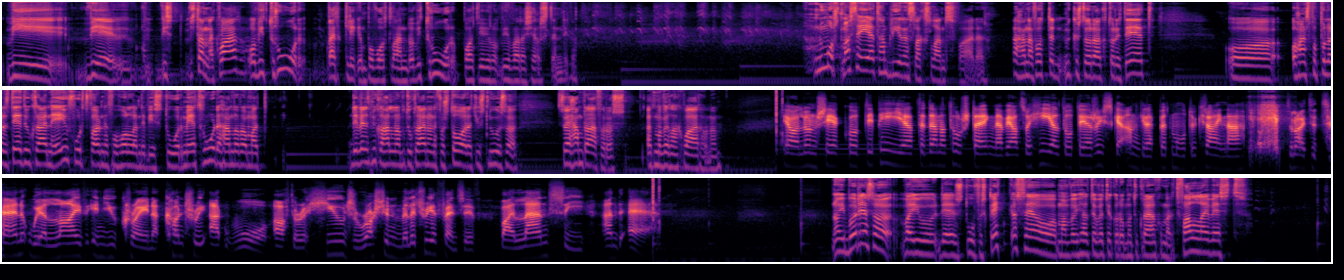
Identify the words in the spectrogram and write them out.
Vi, vi, är, vi stannar kvar och vi tror verkligen på vårt land och vi tror på att vi vill, vill vara självständiga. Nu måste man säga att han blir en slags landsfader. Han har fått en mycket större auktoritet och, och hans popularitet i Ukraina är ju fortfarande förhållandevis stor, men jag tror det handlar om att det är väldigt mycket handlar om att ukrainarna förstår att just nu så, så är han bra för oss, att man vill ha kvar honom. Ja, lunchekot i P1 denna torsdag ägnar vi alltså helt åt det ryska angreppet mot Ukraina. Tonight at 10, we are live in Ukraine, a country at war after a huge Russian military offensive by land, sea and air. No, I början så var ju det en stor förskräckelse och man var ju helt övertygad om att Ukraina kommer att falla i väst.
